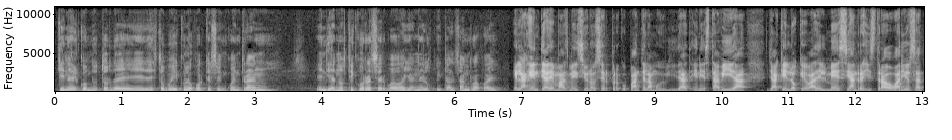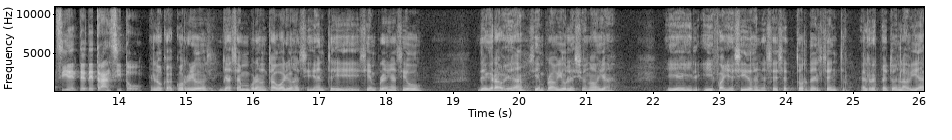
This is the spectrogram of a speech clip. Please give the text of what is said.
quién es el conductor de estos vehículos porque se encuentran en diagnósticos reservados allá en el Hospital San Rafael. El agente además mencionó ser preocupante la movilidad en esta vía, ya que en lo que va del mes se han registrado varios accidentes de tránsito. En lo que ha corrido ya se han presentado varios accidentes y siempre han sido de gravedad, siempre ha habido lesionados ya. Y, fallecidos en ese sector del centro. El respeto en la vía,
